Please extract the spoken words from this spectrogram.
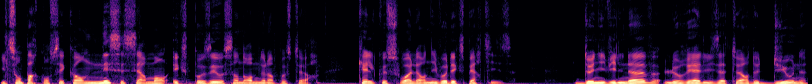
Ils sont par conséquent nécessairement exposés au syndrome de l'imposteur, quel que soit leur niveau d'expertise. Denis Villeneuve, le réalisateur de Dune,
